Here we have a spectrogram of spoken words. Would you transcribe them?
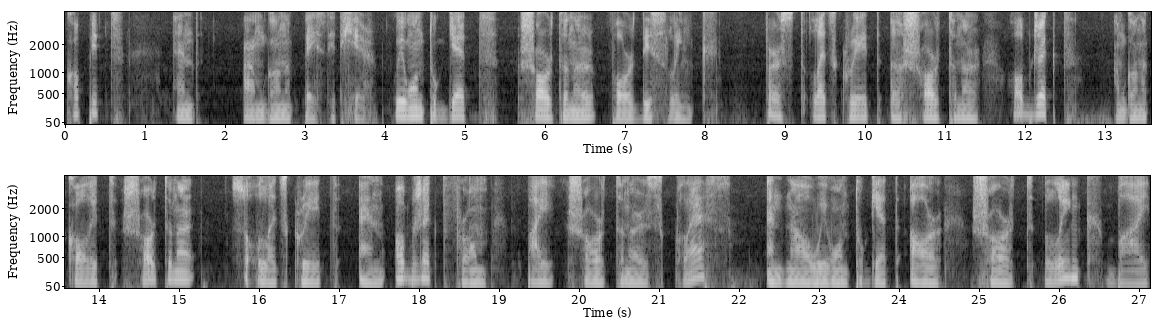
copy it and I'm gonna paste it here. We want to get shortener for this link. First, let's create a shortener object. I'm gonna call it shortener. So let's create an object from PyShorteners class. And now we want to get our short link by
